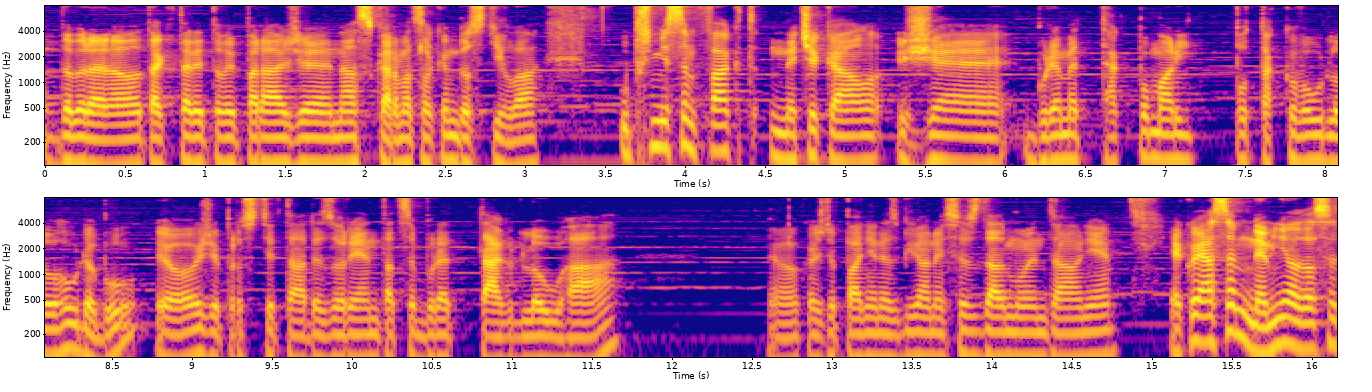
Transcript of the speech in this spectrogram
dobré, no, tak tady to vypadá, že nás karma celkem dostihla. Upřímně jsem fakt nečekal, že budeme tak pomalý po takovou dlouhou dobu, jo, že prostě ta dezorientace bude tak dlouhá. Jo, každopádně nezbývá než se vzdát momentálně. Jako já jsem neměl zase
